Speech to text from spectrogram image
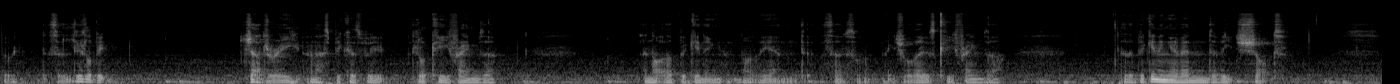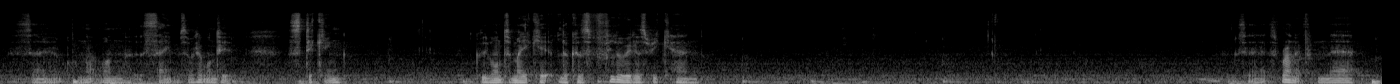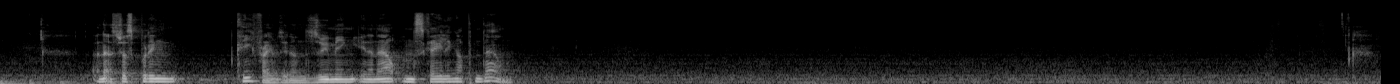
but it's a little bit juddery and that's because we little keyframes are, are not at the beginning not at the end. So I just want to make sure those keyframes are at the beginning and end of each shot. So on that one the same. So I don't want it sticking because we want to make it look as fluid as we can so let's run it from there. And that's just putting keyframes in and zooming in and out and scaling up and down.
